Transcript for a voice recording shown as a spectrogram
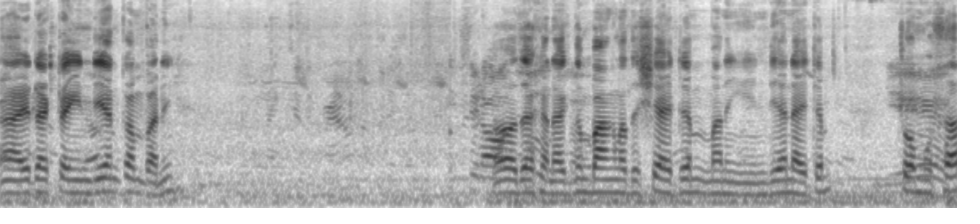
হ্যাঁ এটা একটা ইন্ডিয়ান কোম্পানি ও দেখেন একদম বাংলাদেশি আইটেম মানে ইন্ডিয়ান আইটেম চমোসা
